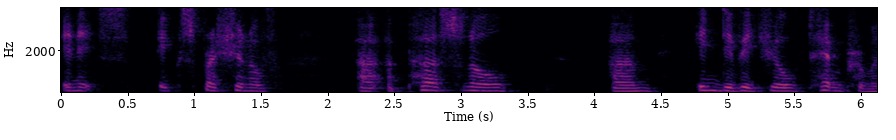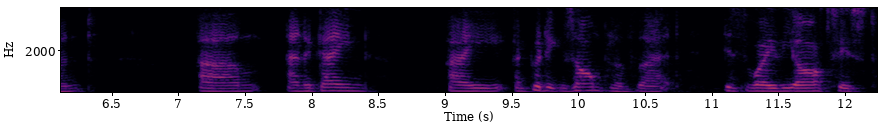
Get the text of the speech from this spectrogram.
in its expression of uh, a personal, um, individual temperament. Um, and again, a, a good example of that is the way the artist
